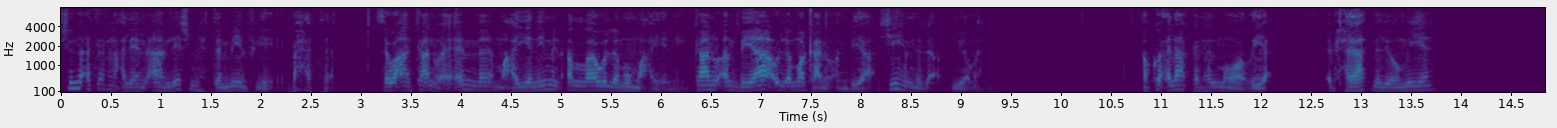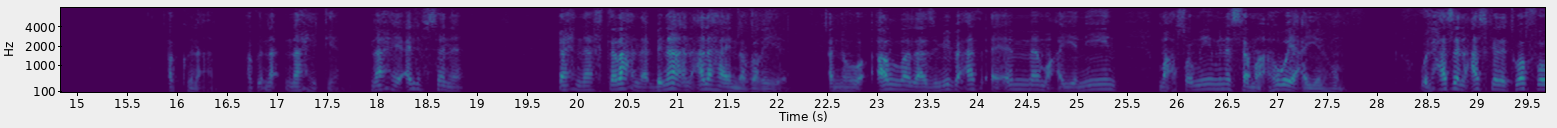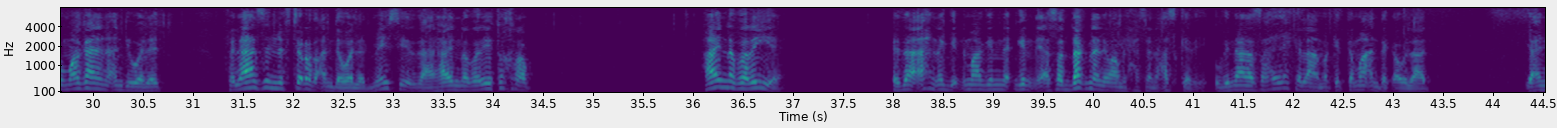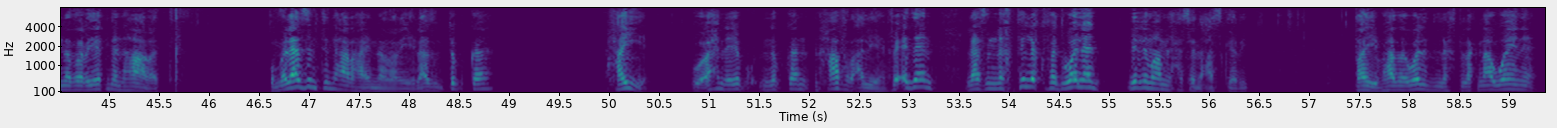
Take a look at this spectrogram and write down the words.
شنو أثرها علينا الآن؟ ليش مهتمين في بحثها؟ سواء كانوا أئمة معينين من الله ولا مو معينين، كانوا أنبياء ولا ما كانوا أنبياء، شو يهمنا اليوم إحنا؟ أكو علاقة لهالمواضيع بحياتنا اليومية؟ أكو نعم، أكو ناحيتين، ناحية ألف سنة إحنا اخترعنا بناء على هاي النظرية أنه الله لازم يبعث أئمة معينين معصومين من السماء هو يعينهم والحسن العسكري توفى وما قال أنا عندي ولد فلازم نفترض عنده ولد. ما يصير هاي النظرية تخرب. هاي النظرية إذا إحنا ما قلنا, قلنا صدقنا الإمام الحسن العسكري وقلنا له صحيح كلامك أنت ما عندك أولاد. يعني نظريتنا انهارت. وما لازم تنهار هاي النظرية لازم تبقى حية. وإحنا نبقى نحافظ عليها. فاذا لازم نختلق فد ولد للإمام الحسن العسكري. طيب هذا الولد اللي اختلقناه وينه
